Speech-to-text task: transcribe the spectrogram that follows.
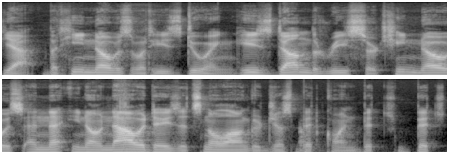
Yeah, but he knows what he's doing. He's done the research. He knows, and that- you know nowadays it's no longer just Bitcoin. Bit, bit,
